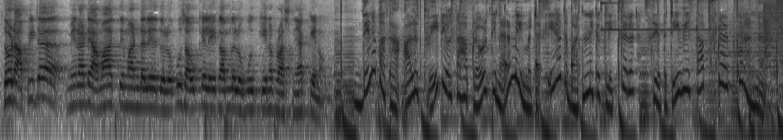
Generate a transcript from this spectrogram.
එතකොට අපිට මේ රටේ අමාත්‍ය මණ්ඩලයේද ලොකු සෞඛ්‍ය ලේකම්ද ලොකු කියන ප්‍රශ්නයක් එනවා. දිනපතා අලුත් වීඩියෝ සහ ප්‍රවෘත්ති නැරඹීමට ඉහත බටන එක ක්ලික් කර සියත TV සබස්ක්‍රයිබ් කරන්න.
